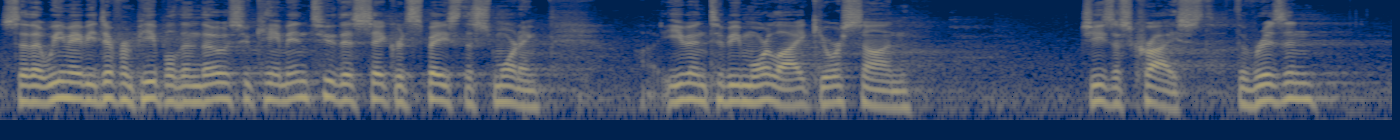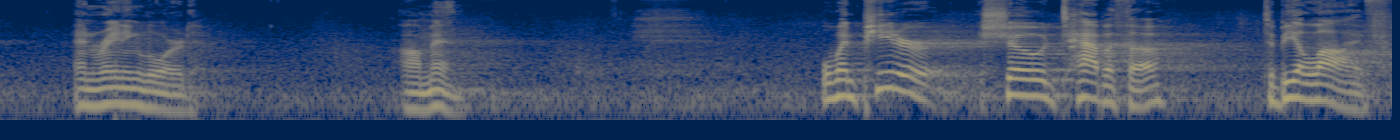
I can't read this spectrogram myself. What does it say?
so that we may be different people than those who came into this sacred space this morning, uh, even to be more like your Son, Jesus Christ, the risen and reigning Lord. Amen. Well, when Peter showed Tabitha to be alive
